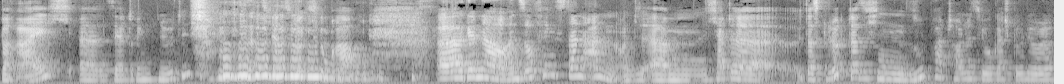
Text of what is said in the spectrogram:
Bereich äh, sehr dringend nötig. ich habe wirklich gebraucht. Äh, genau, und so fing es dann an. Und ähm, ich hatte das Glück, dass ich ein super tolles Yoga-Studio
